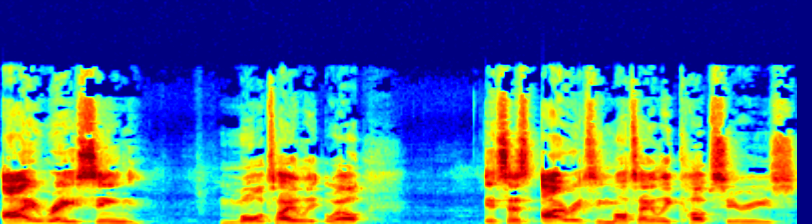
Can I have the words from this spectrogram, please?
iRacing multi league well, it says iRacing multi league cup series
